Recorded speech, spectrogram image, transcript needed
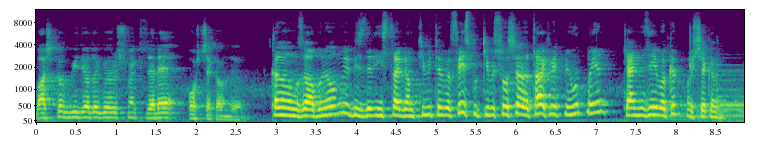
Başka bir videoda görüşmek üzere. Hoşçakalın diyorum. Kanalımıza abone olmayı, bizleri Instagram, Twitter ve Facebook gibi sosyal takip etmeyi unutmayın. Kendinize iyi bakın. Hoşçakalın.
